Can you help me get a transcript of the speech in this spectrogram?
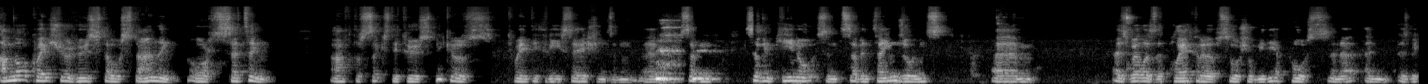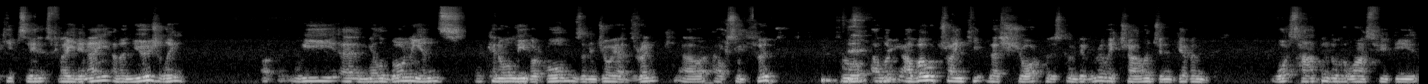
I'm not quite sure who's still standing or sitting after 62 speakers, 23 sessions, and um, seven, seven keynotes and seven time zones, um, as well as the plethora of social media posts. And, uh, and as we keep saying, it's Friday night, and unusually, we uh, Melbournians can all leave our homes and enjoy a drink or, or some food. So I, look, I will try and keep this short, but it's going to be really challenging given what's happened over the last few days,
